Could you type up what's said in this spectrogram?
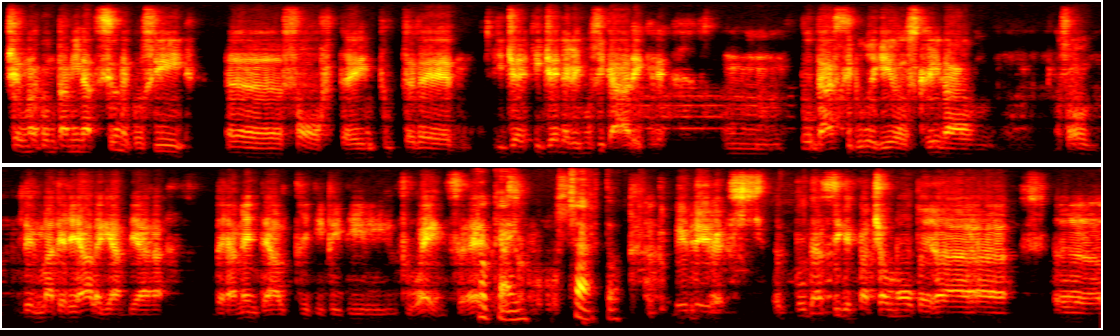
c'è una contaminazione così eh, forte in tutti i, generi musicali che mh, può darsi pure che io scriva so, del materiale che abbia veramente altri tipi di influenze. Eh, ok, certo. Vedere. Può darsi che faccia un'opera, eh,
